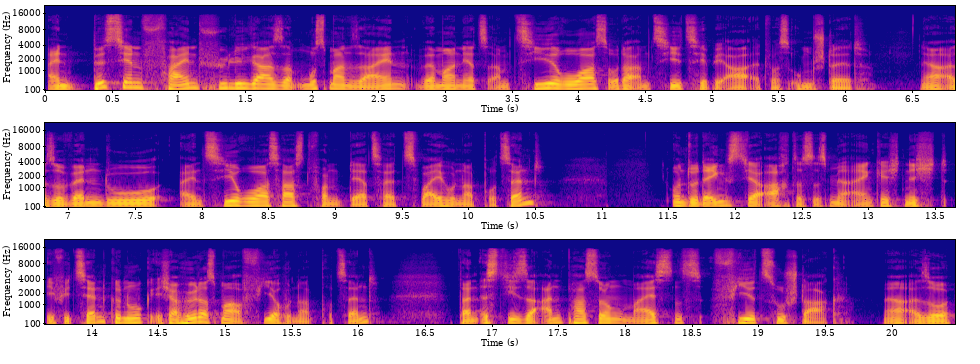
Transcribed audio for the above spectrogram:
Ein bisschen feinfühliger muss man sein, wenn man jetzt am Zielrohrs oder am Ziel-CPA etwas umstellt. Ja, also wenn du ein Zielrohrs hast von derzeit 200 Prozent und du denkst ja, ach, das ist mir eigentlich nicht effizient genug, ich erhöhe das mal auf 400 Prozent, dann ist diese Anpassung meistens viel zu stark. Ja, also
